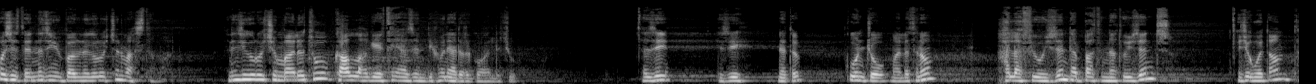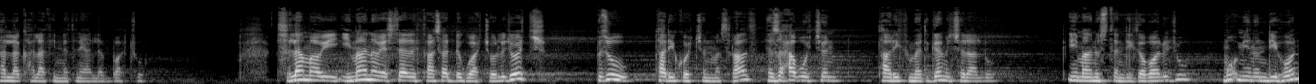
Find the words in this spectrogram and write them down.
ወዘተ እነዚህ የሚባሉ ነገሮችን ማስተማር። እነዚህ ነገሮችን ማለቱ ከአላህ ጋር የተያዘ እንዲሆን ያደርገዋል ልጁ ስለዚህ እዚህ ነጥብ ቁንጮ ማለት ነው። ኃላፊዎች ዘንድ አባት እናቶች ዘንድ እጅግ በጣም ታላቅ ኃላፊነት ነው እስላማዊ ኢማናዊ አስተዳደግ ካሳደጓቸው ልጆች ብዙ ታሪኮችን መስራት የሰሓቦችን ታሪክ መድገም ይችላሉ። ኢማን ውስጥ እንዲገባ ልጁ ሙእሚን እንዲሆን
